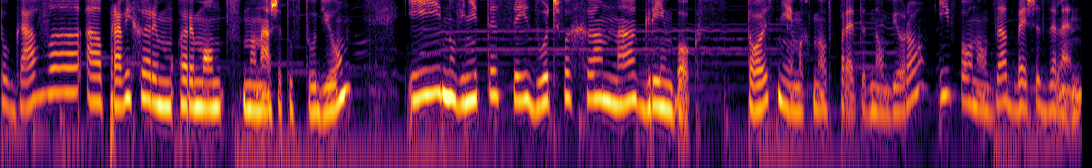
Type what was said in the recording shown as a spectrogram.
Тогава а, правиха рем, ремонт на нашето студио и новините се излъчваха на Greenbox. Тоест, ние имахме отпред едно бюро и фона отзад беше зелен.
